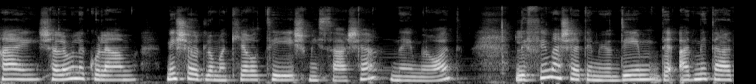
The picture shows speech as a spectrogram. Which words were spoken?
היי, שלום לכולם. מי שעוד לא מכיר אותי, שמי סשה, נעים מאוד. לפי מה שאתם יודעים, באדמיטת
